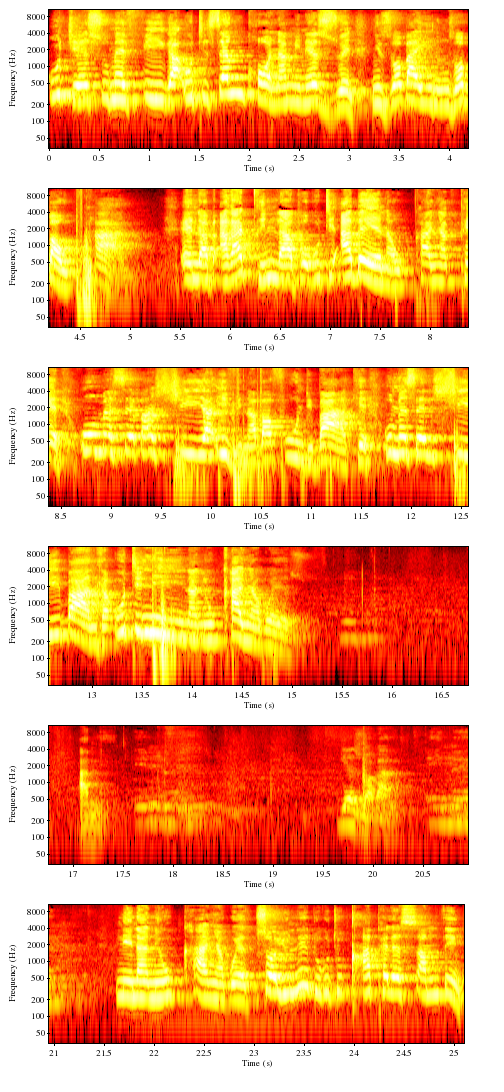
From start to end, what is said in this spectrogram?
uJesu mefika uthi sengikhona mina ezweni ngizoba yini? Ngizoba ukhanya. And akagcini lapho ukuthi abe yena ukukhanya kuphela. Uma sebashiya even abafundi bakhe uma selishiya ibandla uthi nina niukhanya kwezwe. Amen. Kuyezwakala nina niukhanya kwezwe. So you need ukuthi uqaphele something.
